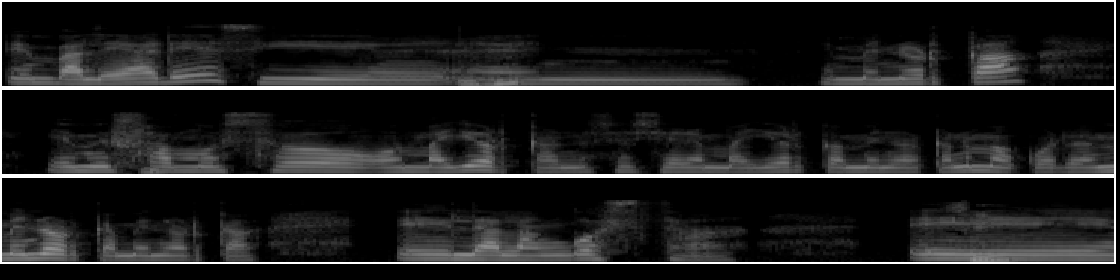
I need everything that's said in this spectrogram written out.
en Baleares y en, en Menorca es muy famoso, o en Mallorca, no sé si era en Mallorca o Menorca, no me acuerdo, en Menorca, Menorca, eh, la langosta. Eh,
